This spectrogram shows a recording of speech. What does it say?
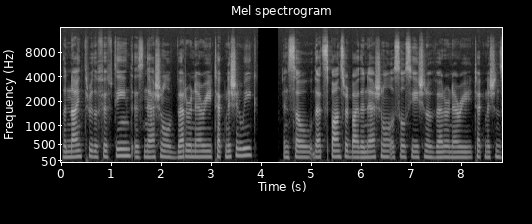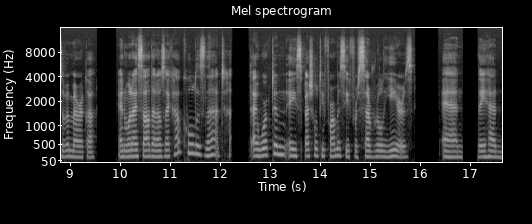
The 9th through the 15th is National Veterinary Technician Week. And so that's sponsored by the National Association of Veterinary Technicians of America. And when I saw that, I was like, how cool is that? I worked in a specialty pharmacy for several years, and they had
